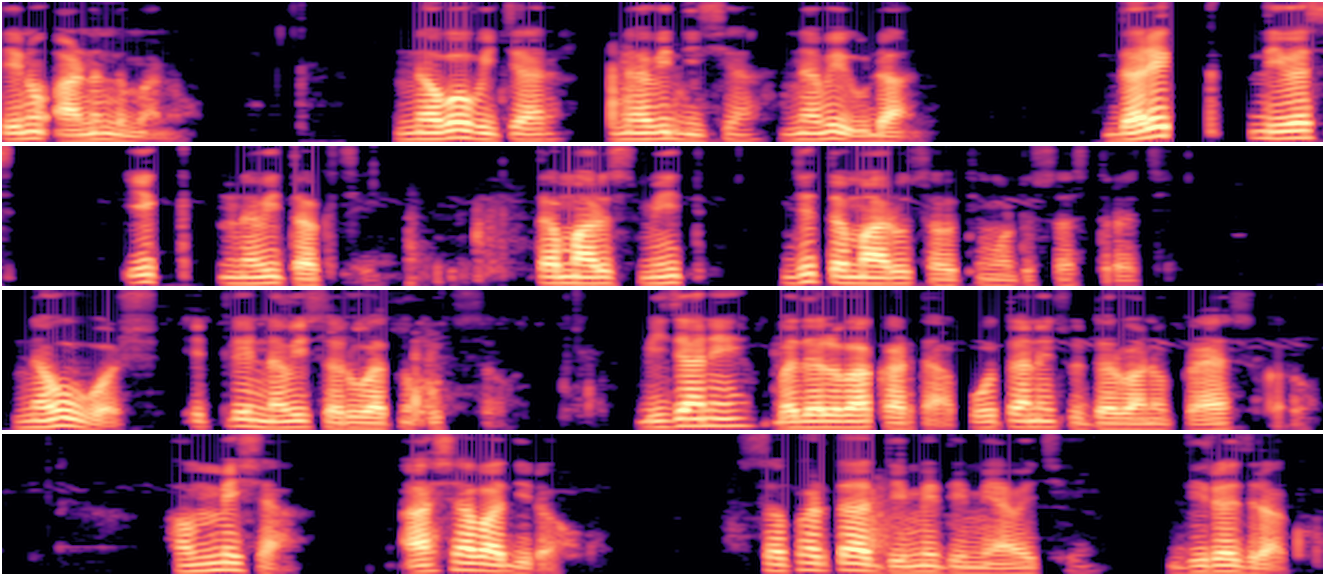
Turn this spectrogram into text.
તેનો આનંદ માનો નવો વિચાર, નવી દિશા, નવી ઉડાન. દરેક દિવસ એક નવી તક છે. તમારું સ્મિત જે તમારું સૌથી મોટું શસ્ત્ર છે. નવું વર્ષ એટલે નવી શરૂઆતનો ઉત્સવ. બીજાને બદલવા કરતાં પોતાને સુધારવાનો પ્રયાસ કરો. હંમેશા આશાવાદી રહો. સફળતા ધીમે ધીમે આવે છે. ધીરજ રાખો.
